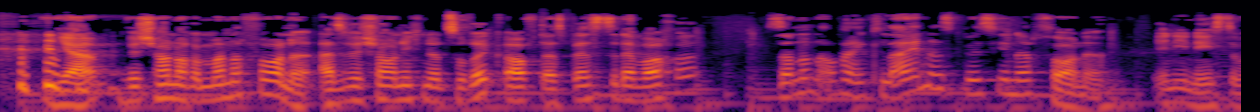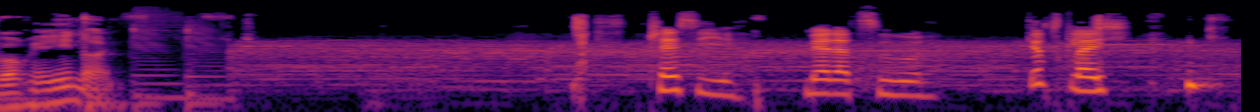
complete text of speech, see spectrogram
ja, wir schauen auch immer nach vorne. Also wir schauen nicht nur zurück auf das Beste der Woche, sondern auch ein kleines bisschen nach vorne in die nächste Woche hinein. Jessie, mehr dazu gibt's gleich.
